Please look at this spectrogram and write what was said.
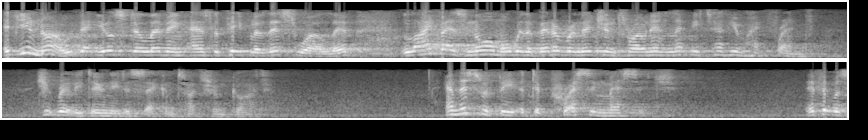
If you know that you're still living as the people of this world live, life as normal with a bit of religion thrown in, let me tell you, my friend, you really do need a second touch from God. And this would be a depressing message if it was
